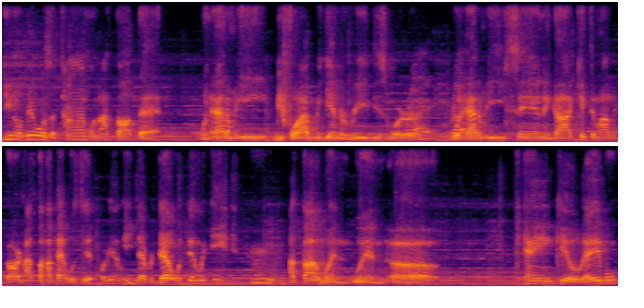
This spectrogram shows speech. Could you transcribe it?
You know, there was a time when I thought that when Adam Eve, before I began to read this word, right. when. Adam Eve sinned and God kicked him out of the garden, I thought that was it for them. He never dealt with them again. Mm. I thought when when uh Cain killed Abel,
